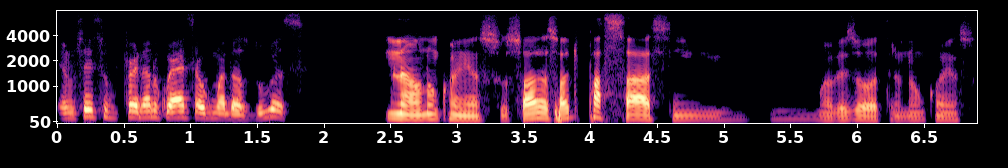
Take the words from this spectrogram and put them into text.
Eu não sei se o Fernando conhece alguma das duas. Não, não conheço. Só, só de passar, assim, uma vez ou outra, não conheço.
